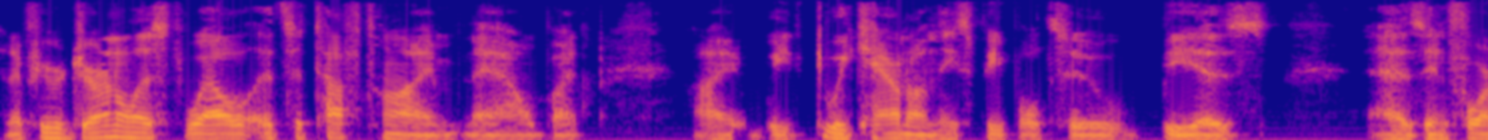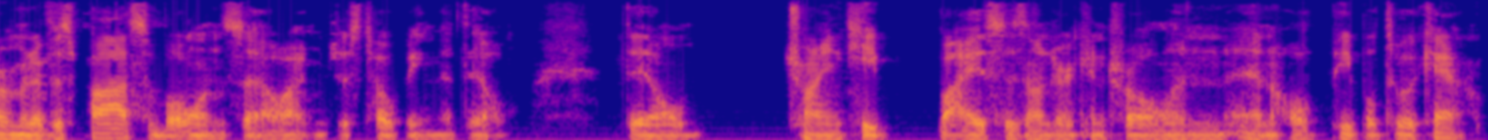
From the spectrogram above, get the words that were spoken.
And if you're a journalist, well, it's a tough time now, but I we we count on these people to be as as informative as possible, and so I'm just hoping that they'll they'll try and keep biases under control and and hold people to account.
